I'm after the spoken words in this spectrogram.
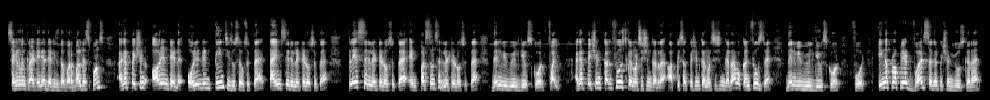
Second one criteria that is the verbal response अगर पेशेंट ओरिएंटेड है ओरिएंटेड तीन चीज़ों से हो सकता है टाइम से रिलेटेड हो सकता है प्लेस से रिलेटेड हो सकता है एंड पर्सन से रिलेटेड हो सकता है then we will give score five अगर पेशेंट कंफ्यूज कन्वर्सेशन कर रहा है, आपके साथ पेशेंट कन्वर्सेशन कर रहा है, वो कंफ्यूज है then we will give score four inappropriate words अगर पेशेंट यूज़ कर रहा है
